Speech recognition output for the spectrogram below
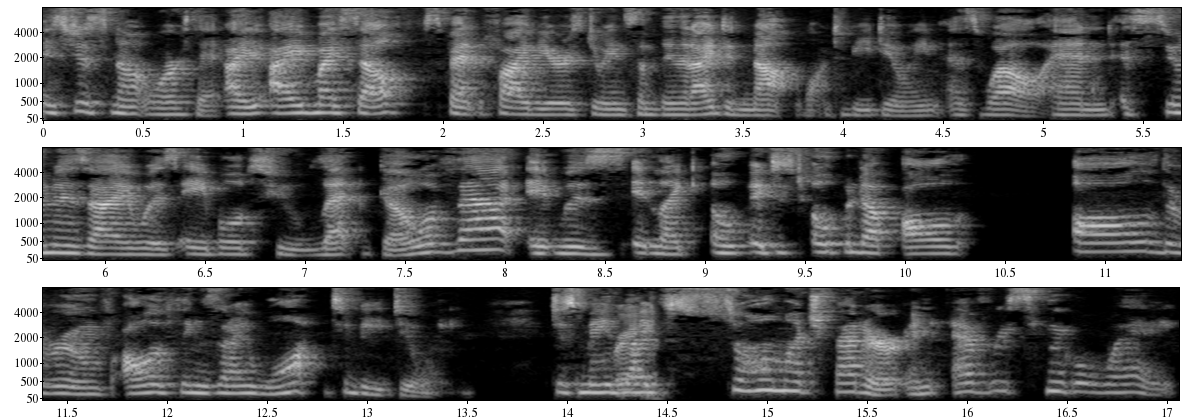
it's just not worth it. I, I, myself spent five years doing something that I did not want to be doing as well. And as soon as I was able to let go of that, it was it like oh, it just opened up all all of the room for all the things that I want to be doing. Just made right. life so much better in every single way.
